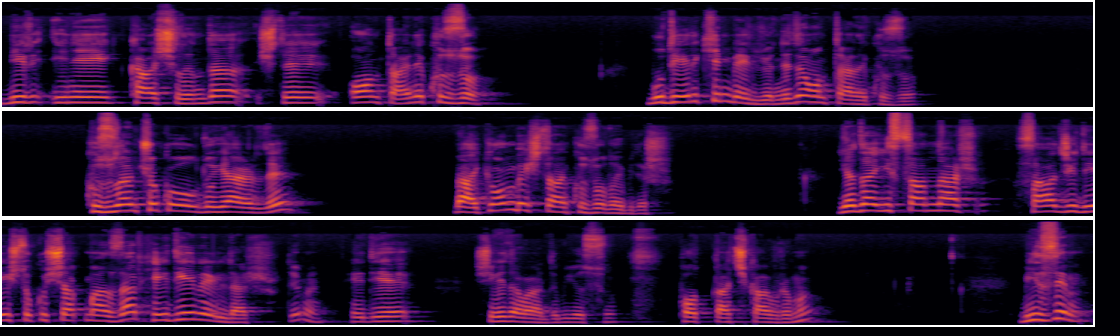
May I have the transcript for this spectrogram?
bir ineği karşılığında işte 10 tane kuzu. Bu değeri kim belirliyor? Neden 10 tane kuzu? Kuzuların çok olduğu yerde belki 15 tane kuzu olabilir. Ya da insanlar sadece değiş tokuş yapmazlar, hediye verirler. Değil mi? Hediye şeyi de vardı biliyorsun. Potlaç kavramı. Bizim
